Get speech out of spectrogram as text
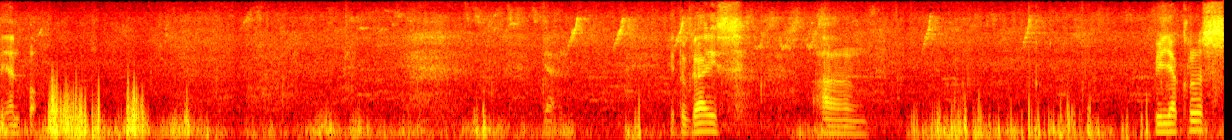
Ayan po. Yan ito guys ang Villa Cruz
